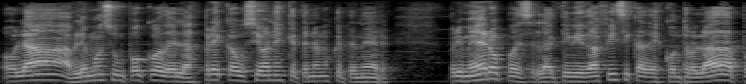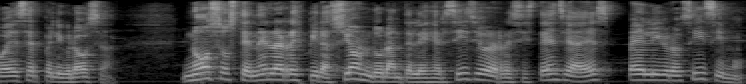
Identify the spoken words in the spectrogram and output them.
Hola, hablemos un poco de las precauciones que tenemos que tener. Primero, pues la actividad física descontrolada puede ser peligrosa. No sostener la respiración durante el ejercicio de resistencia es peligrosísimo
